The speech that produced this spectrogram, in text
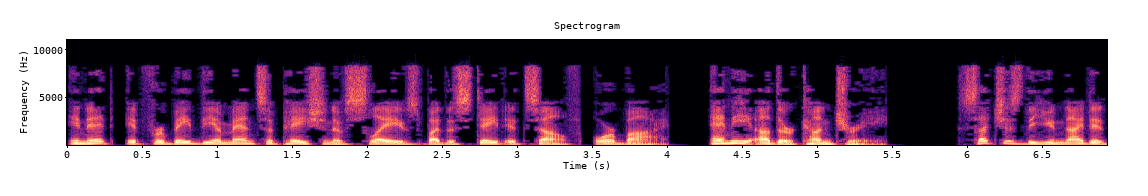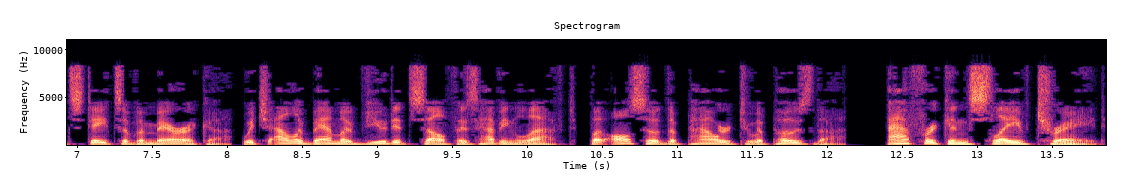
In it, it forbade the emancipation of slaves by the state itself, or by any other country, such as the United States of America, which Alabama viewed itself as having left, but also the power to oppose the African slave trade.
